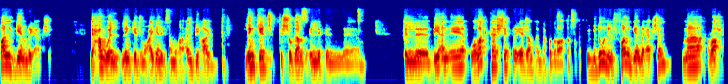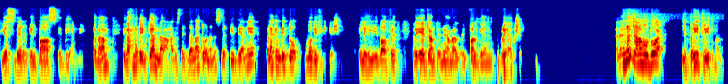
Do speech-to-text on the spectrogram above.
Feulgen reaction بحول linkage معينه بسموها aldehyde linkage في ال sugars اللي في ال في ال DNA ووقتها ال Schiff reagent عندها قدرات ترتبط بدون ال Feulgen reaction ما راح يصبغ ال PAS ال DNA تمام؟ إذا إحنا بإمكاننا أحد استخداماته أن نصبغ فيه ال DNA ولكن بده modification اللي هي إضافة reagent إنه يعمل ال Feulgen reaction هلأ بنرجع لموضوع ال pre-treatment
